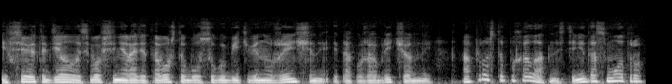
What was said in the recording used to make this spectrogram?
И все это делалось вовсе не ради того, чтобы усугубить вину женщины, и так уже обреченной, а просто по халатности, недосмотру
